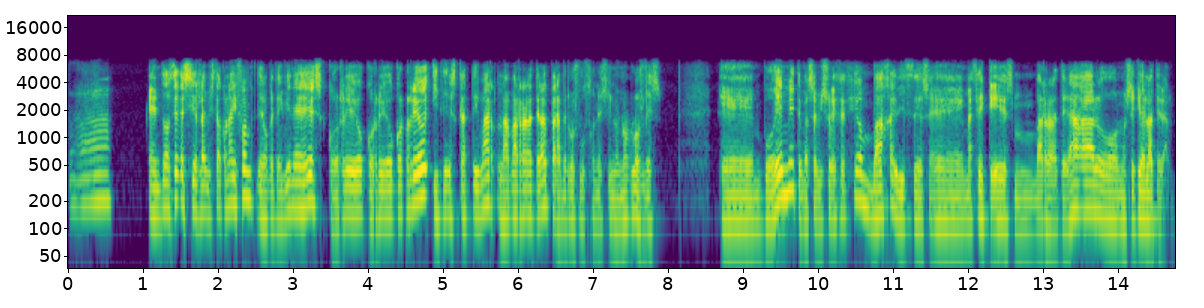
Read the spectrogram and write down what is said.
Ah. Entonces, si es la vista con iPhone, de lo que te viene es correo, correo, correo, y tienes que activar la barra lateral para ver los buzones, si no, no los ves en Boheme, te vas a visualización, baja y dices, eh, me hace que es barra lateral o no sé qué lateral.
